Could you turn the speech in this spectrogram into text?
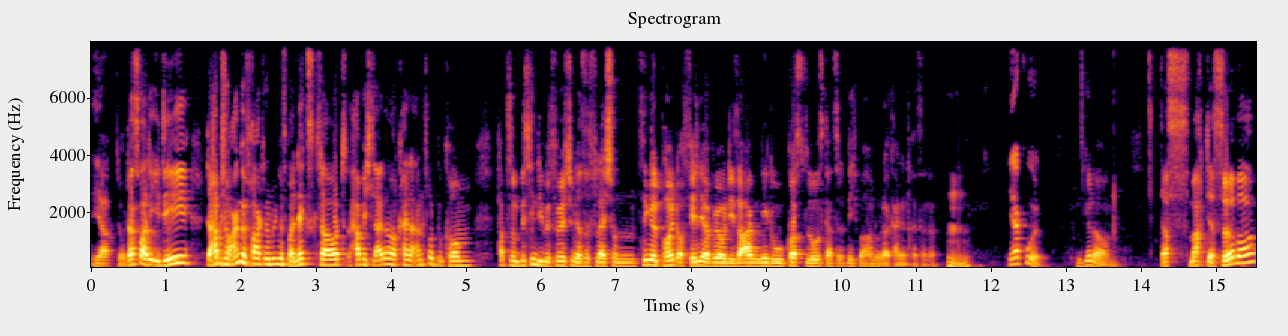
Ja. So, das war die Idee. Da habe ich auch angefragt, übrigens bei Nextcloud, habe ich leider noch keine Antwort bekommen. Habe so ein bisschen die Befürchtung, dass es vielleicht schon Single Point of Failure wäre und die sagen, nee, du kostenlos kannst du das nicht machen oder kein Interesse. Ne? Mhm. Ja, cool. Genau. Das macht der Server.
